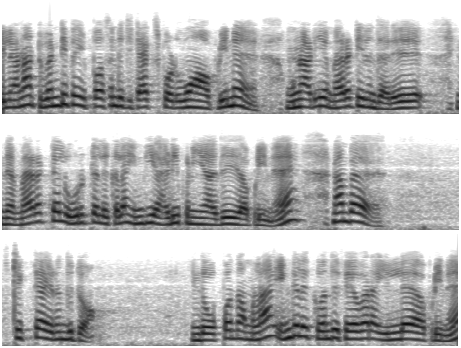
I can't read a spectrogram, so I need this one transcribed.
இல்லைனா டுவெண்ட்டி ஃபைவ் பர்சன்டேஜ் டேக்ஸ் போடுவோம் அப்படின்னு முன்னாடியே மிரட்டியிருந்தாரு. இந்த மிரட்டல் உருட்டலுக்கெல்லாம் இந்தியா அடிப்பணியாது அப்படின்னு நம்ம ஸ்ட்ரிக்டாக இருந்துட்டோம். இந்த ஒப்பந்தம்லாம் எங்களுக்கு வந்து ஃபேவராக இல்லை அப்படின்னு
